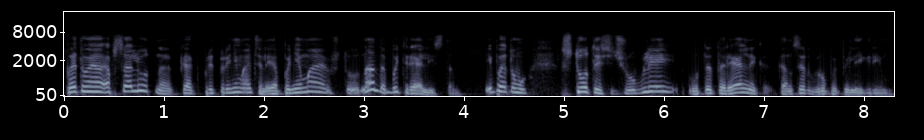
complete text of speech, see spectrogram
Поэтому я абсолютно, как предприниматель, я понимаю, что надо быть реалистом. И поэтому 100 тысяч рублей, вот это реальный концерт группы «Пилигрим».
